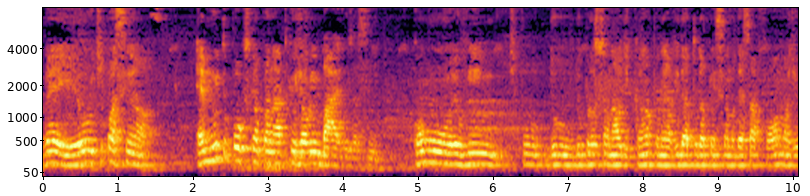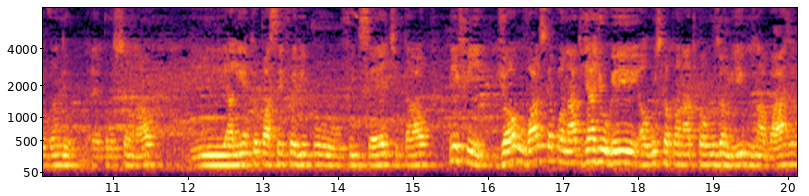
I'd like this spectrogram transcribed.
Véi, eu, tipo assim, ó, é muito poucos campeonatos que eu jogo em bairros, assim como eu vim tipo, do, do profissional de campo, né, a vida toda pensando dessa forma, jogando é, profissional, e a linha que eu passei foi vir pro futsal e tal. Enfim, jogo vários campeonatos, já joguei alguns campeonatos com alguns amigos na Várzea,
